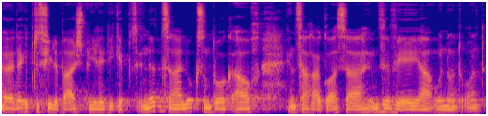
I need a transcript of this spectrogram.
Äh, da gibt es viele Beispiele, die gibt es in Nizza, Luxemburg auch, in Saragossa, in Sevilla und und und.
